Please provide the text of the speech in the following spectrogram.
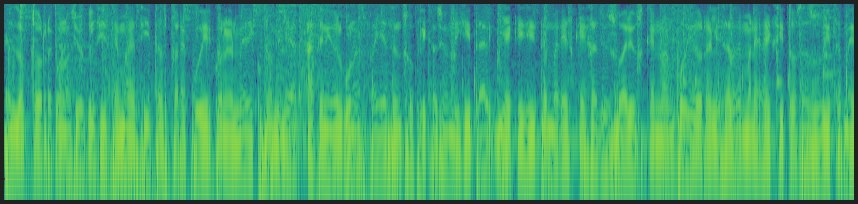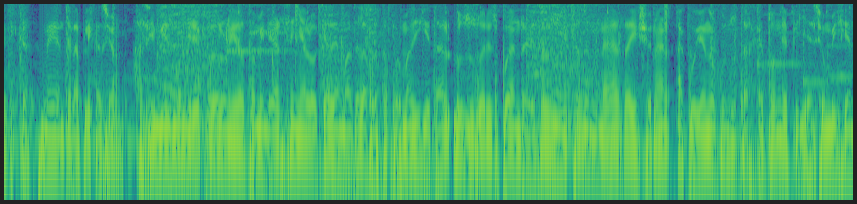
El doctor reconoció que el sistema de citas para acudir con el médico familiar ha tenido algunas fallas en su aplicación digital, ya que existen varias quejas de usuarios que no han podido realizar de manera exitosa su cita médica mediante la aplicación. Asimismo, el director de la unidad familiar señaló que además de la plataforma digital, los usuarios pueden realizar sus citas de manera tradicional acudiendo con su tarjetón de afiliación vigente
